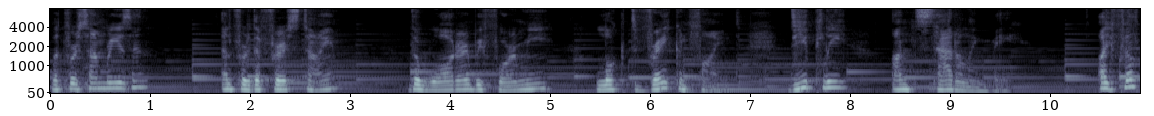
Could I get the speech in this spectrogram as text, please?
but for some reason, and for the first time, the water before me looked very confined, deeply unsettling me. I felt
